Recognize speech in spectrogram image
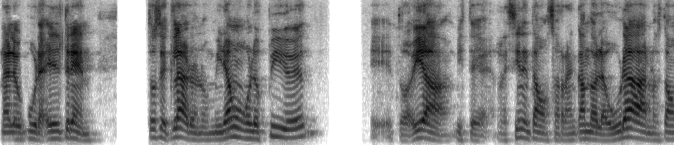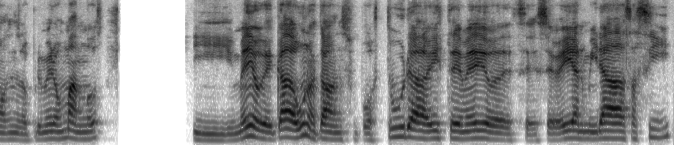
Una locura, el tren. Entonces, claro, nos miramos con los pibes. Eh, todavía, viste, recién estábamos arrancando a laburar, nos estábamos haciendo los primeros mangos. Y medio que cada uno estaba en su postura, viste, medio de- se, se veían miradas así.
